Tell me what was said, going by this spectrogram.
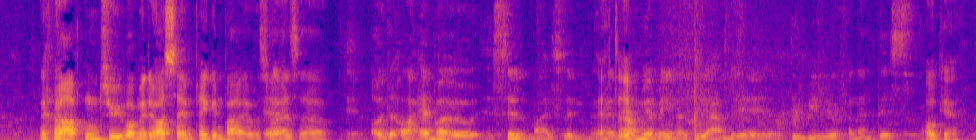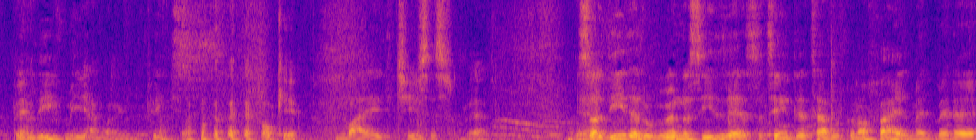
Jeg har haft nogle typer, men det er også Sam Peckinpah jo, så Ja. ja. altså... og, og han var jo selv meget slem. Ja, men det- ham, jeg mener, det er ham, det er Emilio Fernandez. Okay. Believe me, han var en gris. Okay. Meget. Jesus. Ja. Så lige da du begyndte at sige det der, så tænkte jeg, det tager du sgu nok fejl, men, men øh,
